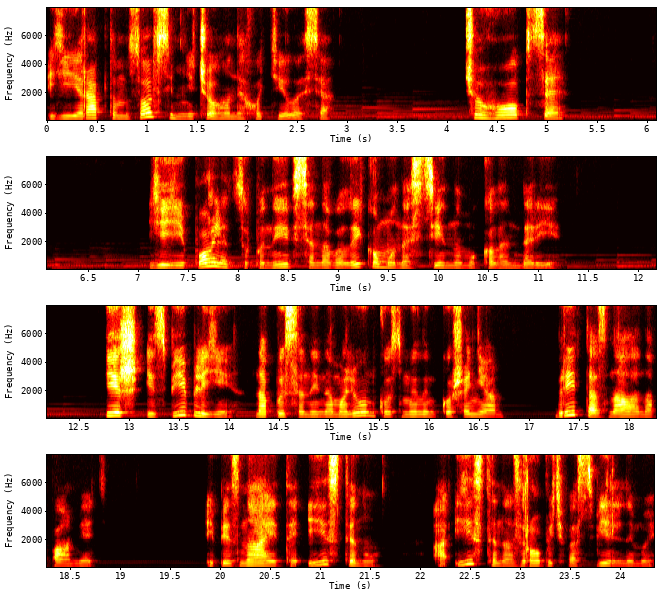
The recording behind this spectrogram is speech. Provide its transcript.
їй раптом зовсім нічого не хотілося. Чого б це? Її погляд зупинився на великому настінному календарі. Вірш із Біблії, написаний на малюнку з милим кошеням, Бріта знала на пам'ять. І пізнаєте істину, а істина зробить вас вільними.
